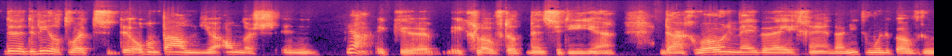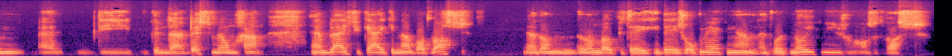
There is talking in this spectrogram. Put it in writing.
de, de wereld wordt op een bepaalde manier anders. En ja, ik, eh, ik geloof dat mensen die uh, daar gewoon in meebewegen en daar niet te moeilijk over doen, uh, die kunnen daar best mee omgaan. En blijf je kijken naar wat was, ja, dan, dan loop je tegen deze opmerking aan. Het wordt nooit meer zoals het was.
